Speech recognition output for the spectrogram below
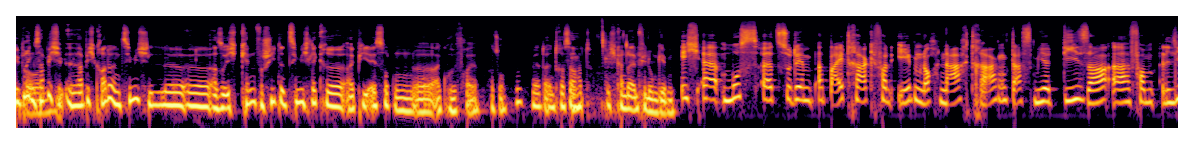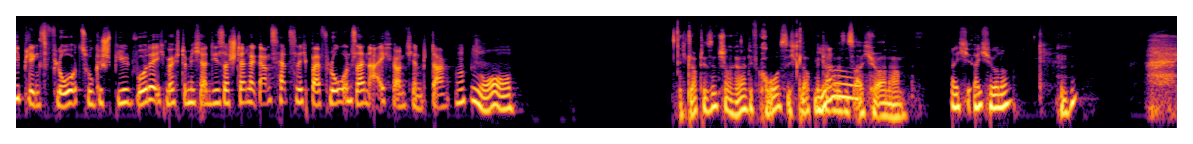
Übrigens habe ich, äh, hab ich gerade ein ziemlich, äh, also ich kenne verschiedene ziemlich leckere IPA-Sorten äh, alkoholfrei. Also ne, wer da Interesse mhm. hat, ich kann da Empfehlungen geben. Ich äh, muss äh, zu dem äh, Beitrag von eben noch nachtragen, dass mir dieser vom Lieblingsflo zugespielt wurde. Ich möchte mich an dieser Stelle ganz herzlich bei Flo und seinen Eichhörnchen bedanken. Oh. Ich glaube, die sind schon relativ groß. Ich glaube, mittlerweile ja. sind es Eichhörner. Eich, Eichhörner? Mhm.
